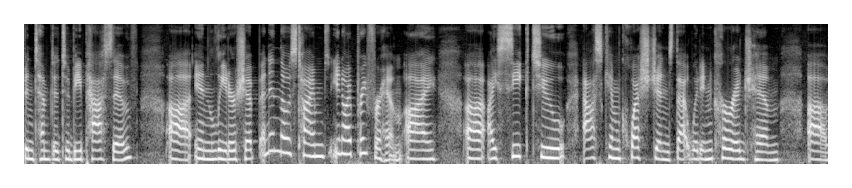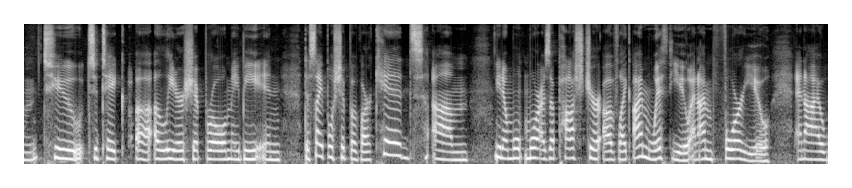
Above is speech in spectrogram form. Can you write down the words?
been tempted to be passive uh, in leadership. And in those times, you know, I pray for him. I uh, I seek to ask him questions that would encourage him um, to to take a, a, leadership role, maybe in discipleship of our kids. Um, you know, more, more, as a posture of like I'm with you and I'm for you, and I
